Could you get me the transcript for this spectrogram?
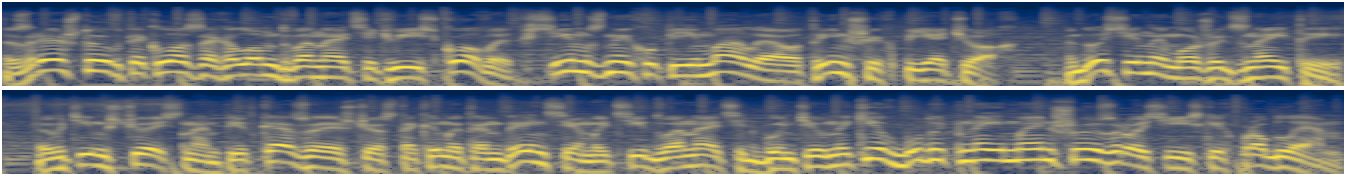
Зрештою, втекло загалом 12 військових. Сім з них упіймали, а от інших п'ятьох досі не можуть знайти. Втім, щось нам підказує, що з такими тенденціями ці 12 бунтівників будуть найменшою з російських проблем.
